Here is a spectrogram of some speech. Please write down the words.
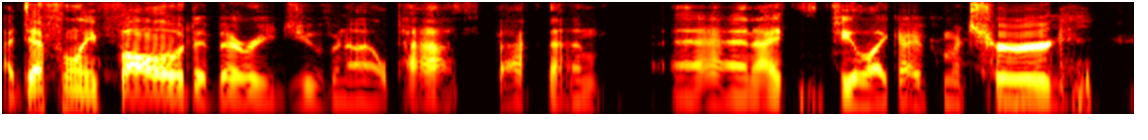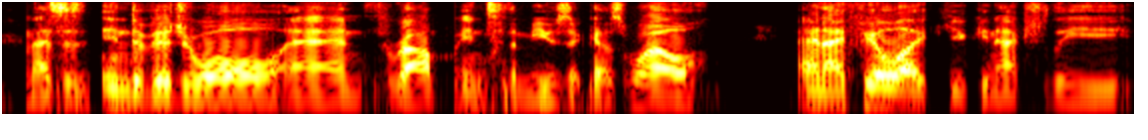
I definitely followed a very juvenile path back then. And I feel like I've matured as an individual and throughout into the music as well. And I feel like you can actually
